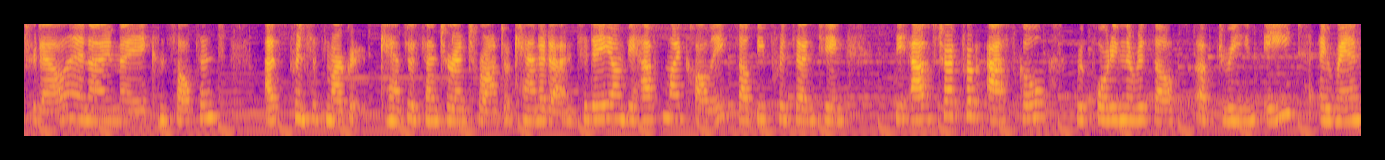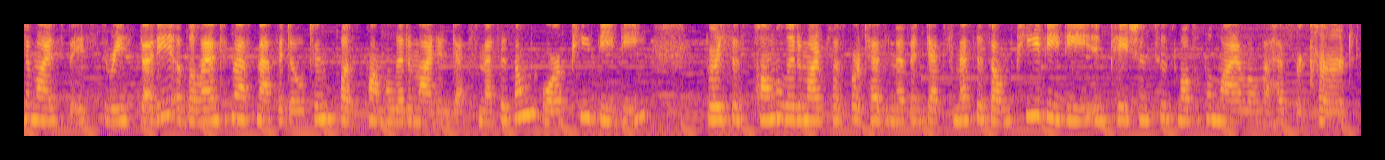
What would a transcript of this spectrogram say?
Suzanne Trudel, and I'm a consultant at Princess Margaret Cancer Centre in Toronto, Canada. And today, on behalf of my colleagues, I'll be presenting the abstract from ASCO reporting the results of DREAMM 8, a randomized phase 3 study of belantamab mafodotin plus pomalidomide and dexamethasone, or PBD, versus pomalidomide plus bortezomib and dexamethasone, PVD, in patients whose multiple myeloma has recurred.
